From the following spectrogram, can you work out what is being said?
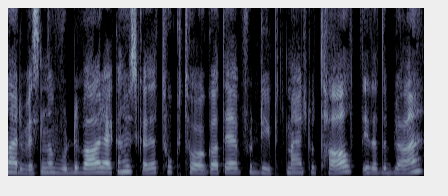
Narvesen, og hvor det var. Jeg kan huske at jeg tok toget, og at jeg fordypet meg totalt i dette bladet.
